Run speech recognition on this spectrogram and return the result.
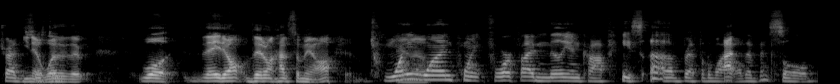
try Mm-hmm. the you know, system. whether they're well, they don't they don't have so many options. you know? 21.45 million copies of Breath of the Wild have been sold.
